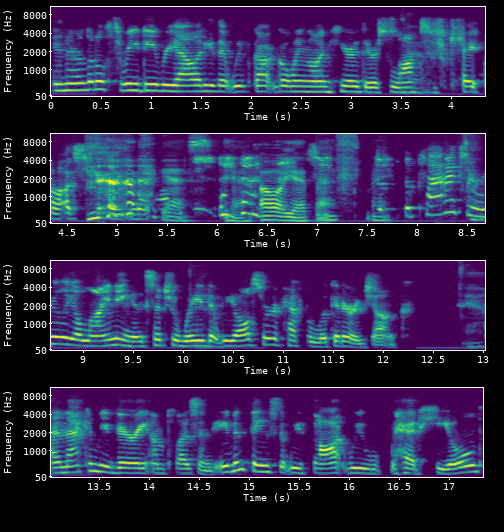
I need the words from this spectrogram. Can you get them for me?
In our little 3D reality that we've got going on here, there's lots yeah. of chaos. yes. Yeah. Oh, yeah, Beth. Right. The, the planets are really aligning in such a way that we all sort of have to look at our junk yeah. And that can be very unpleasant. Even things that we thought we had healed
